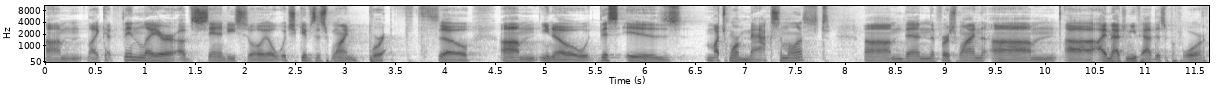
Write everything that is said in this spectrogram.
like a thin layer of sandy soil, which gives this wine breadth. So you know this is much more maximalist um, than the first wine. Um, uh, I imagine you've had this before.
